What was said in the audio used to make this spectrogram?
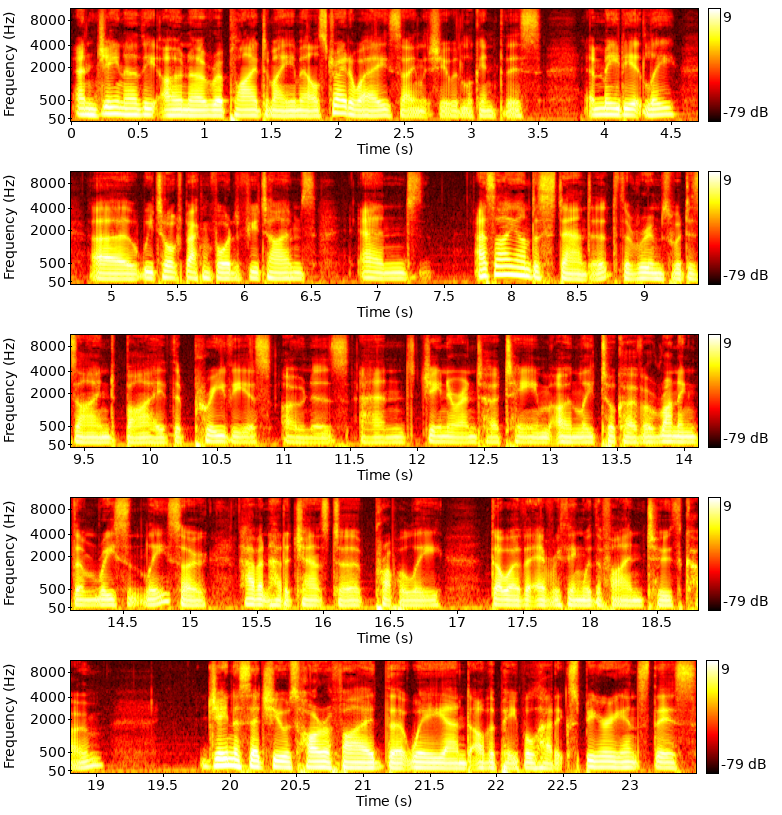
And Gina, the owner, replied to my email straight away saying that she would look into this immediately. Uh, we talked back and forth a few times, and as I understand it, the rooms were designed by the previous owners, and Gina and her team only took over running them recently, so haven't had a chance to properly go over everything with a fine tooth comb. Gina said she was horrified that we and other people had experienced this.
